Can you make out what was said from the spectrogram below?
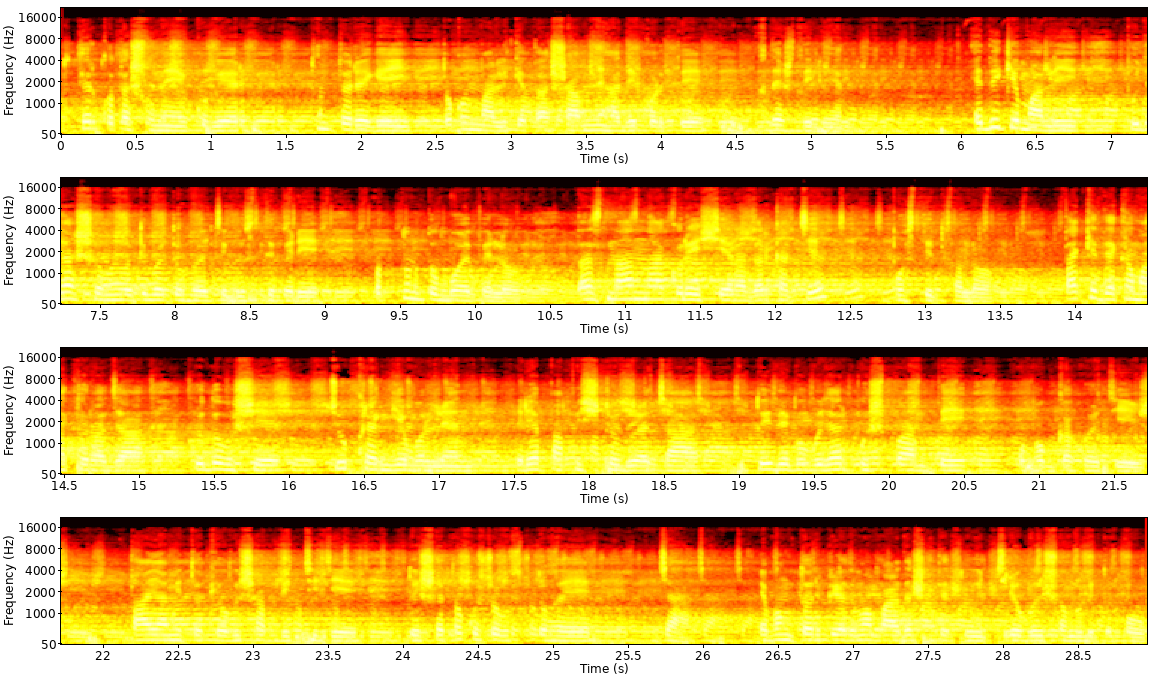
দূতের কথা শুনে কুবের অত্যন্ত রেগেই তখন মালিককে তার সামনে হাজির করতে আদেশ দিলেন। এদিকে মালিক পূজার সময় অতিবাহিত হয়েছে বুঝতে পেরে অত্যন্ত ভয় পেল। তা স্নান না করে সে রাজার কাছে উপস্থিত হলো। তাকে দেখা মাত্র রাজা ক্রুদ্ধ বসে চুপ রাঙ্গিয়ে বললেন, রে পাপিষ্ট দুরাচার, তুই দেব পূজার পুষ্প আনতে অবজ্ঞা করেছিস। তাই আমি তোকে অভিশাপ দিচ্ছি যে তুই শ্বেত শ্বেতকুষ্ঠগ্রস্ত হয়ে যা এবং তোর প্রিয়তমা বারদার সাথে তুই চিরবই সংগঠিত হোক।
